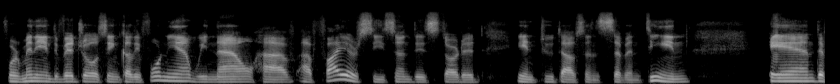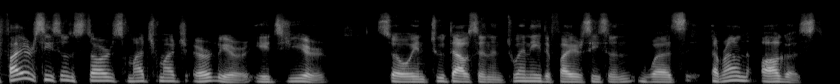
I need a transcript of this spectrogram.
For many individuals in California, we now have a fire season. This started in 2017. And the fire season starts much, much earlier each year. So in 2020, the fire season was around August.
